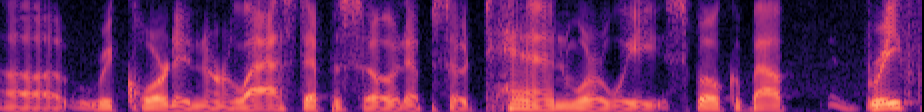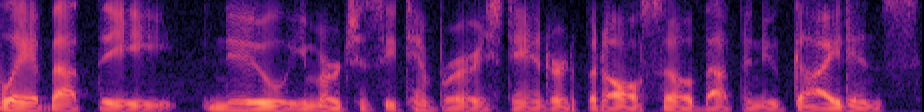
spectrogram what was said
uh, recorded in our last episode, episode 10, where we spoke about briefly about the new emergency temporary standard, but also about the new guidance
